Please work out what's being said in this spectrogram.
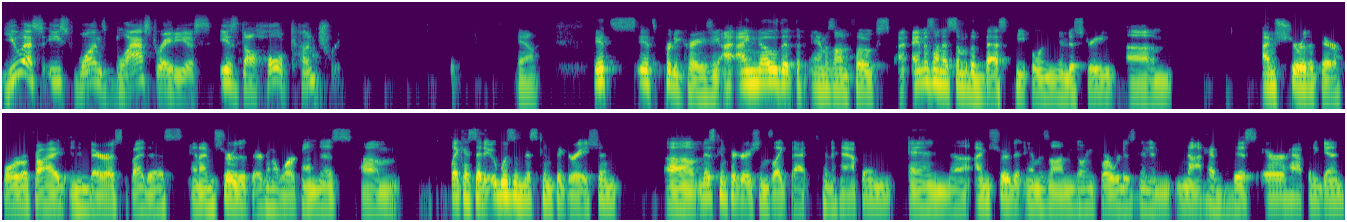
US East 1's blast radius is the whole country. Yeah. It's it's pretty crazy. I, I know that the Amazon folks, Amazon has some of the best people in the industry. Um, I'm sure that they're horrified and embarrassed by this, and I'm sure that they're going to work on this. Um, like I said, it was a misconfiguration. Uh, misconfigurations like that can happen, and uh, I'm sure that Amazon going forward is going to not have this error happen again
